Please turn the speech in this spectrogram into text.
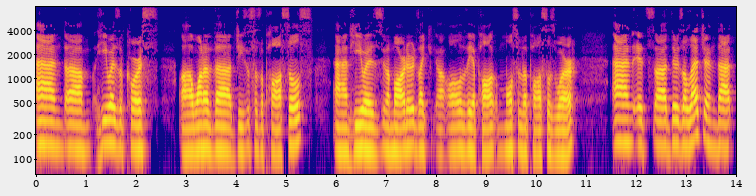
And um, he was, of course, uh, one of the Jesus' apostles, and he was you know, martyred like uh, all of the most of the apostles were. And it's uh, there's a legend that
